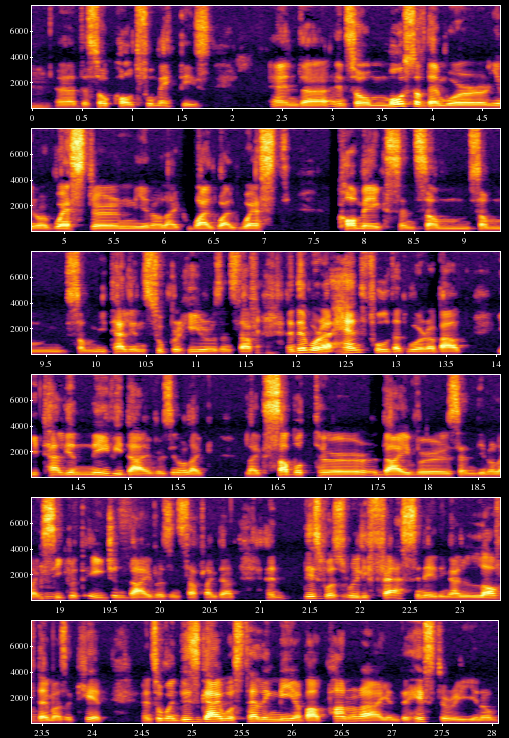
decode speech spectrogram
mm. the so-called fumettis and uh, and so most of them were you know western you know like wild wild west comics and some some some italian superheroes and stuff and there were a handful that were about italian navy divers you know like like saboteur divers and you know like mm-hmm. secret agent divers and stuff like that and this was really fascinating i loved them as a kid and so when this guy was telling me about panerai and the history you know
